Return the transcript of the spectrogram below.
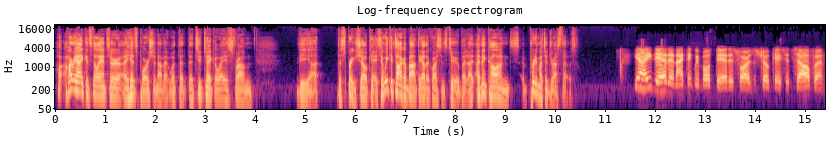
Harvey Hyde can still answer uh, his portion of it with the the two takeaways from the the spring showcase. And we could talk about the other questions too, but I, I think Colin's pretty much addressed those. Yeah, he did, and I think we both did as far as the showcase itself. And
